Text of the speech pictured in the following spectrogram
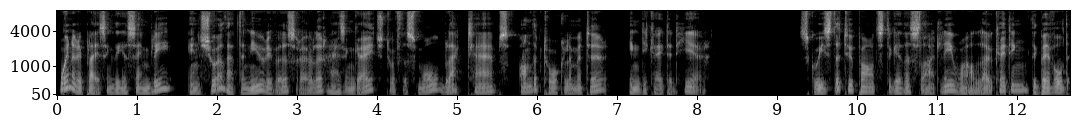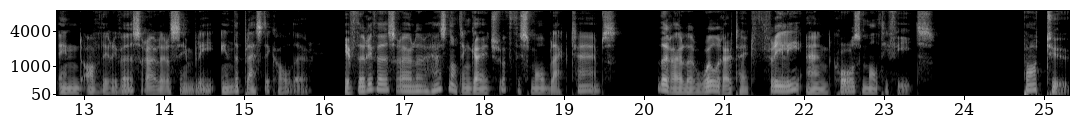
When replacing the assembly, ensure that the new reverse roller has engaged with the small black tabs on the torque limiter indicated here. Squeeze the two parts together slightly while locating the beveled end of the reverse roller assembly in the plastic holder. If the reverse roller has not engaged with the small black tabs, the roller will rotate freely and cause multi-feeds. Part 2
